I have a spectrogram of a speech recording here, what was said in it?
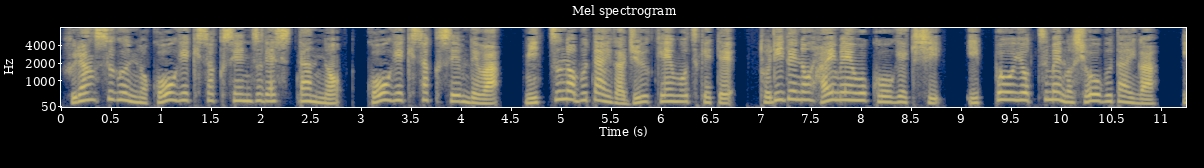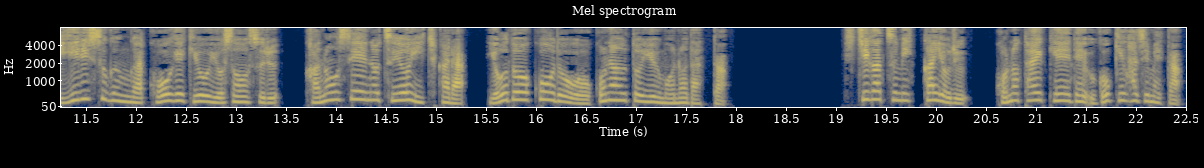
フランス軍の攻撃作戦図デスタンの攻撃作戦では、3つの部隊が銃剣をつけて、砦の背面を攻撃し、一方4つ目の小部隊が、イギリス軍が攻撃を予想する可能性の強い位置から陽動行動を行うというものだった。7月3日夜、この体系で動き始めた。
